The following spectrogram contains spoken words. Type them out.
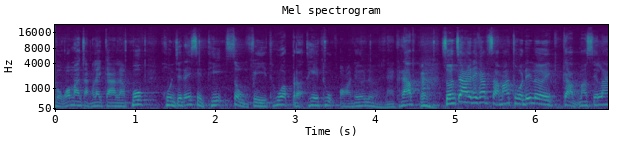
บอกว่ามาจากรายการเราปุ๊บคุณจะได้สิทธิส่งฟรีทั่วประเทศทุกออเดอร์เลยนะครับสนใจนะครับสามารถโทรได้เลยกับมาเซล่า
